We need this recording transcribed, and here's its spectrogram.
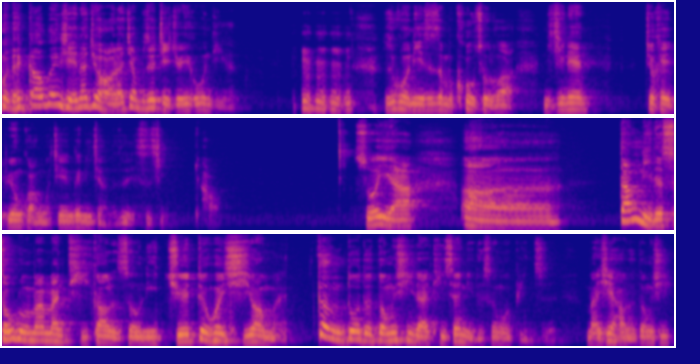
我的高跟鞋，那就好了，这样不就解决一个问题了？如果你也是这么阔绰的话，你今天就可以不用管我今天跟你讲的这些事情。好，所以啊，啊。当你的收入慢慢提高的时候，你绝对会希望买更多的东西来提升你的生活品质，买些好的东西，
